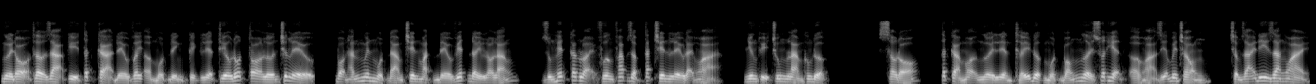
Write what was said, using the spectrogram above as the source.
người đỏ thợ dạ kỳ tất cả đều vây ở một đỉnh kịch liệt thiêu đốt to lớn trước lều, bọn hắn nguyên một đám trên mặt đều viết đầy lo lắng, dùng hết các loại phương pháp dập tắt trên lều đại hỏa, nhưng thủy trung làm không được. Sau đó, tất cả mọi người liền thấy được một bóng người xuất hiện ở hỏa diễm bên trong, chậm rãi đi ra ngoài,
